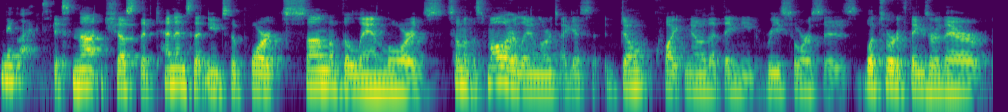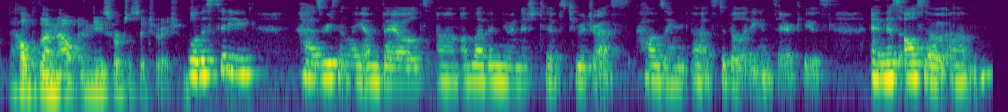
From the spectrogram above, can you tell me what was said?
neglect. It's not just the tenants that need support. Some of the landlords, some of the smaller landlords, I guess, don't quite know that they need resources. What sort of things are there to help them out in these sorts of situations? Well, the city has recently unveiled um, 11 new initiatives to address housing uh, stability in Syracuse. And this also um,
